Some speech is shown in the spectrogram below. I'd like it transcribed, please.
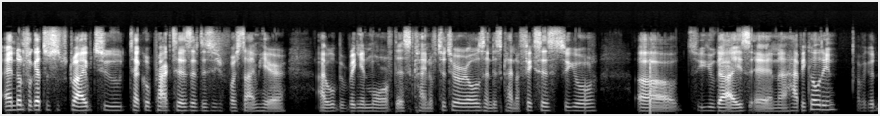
and don't forget to subscribe to TechCode Practice if this is your first time here. I will be bringing more of this kind of tutorials and this kind of fixes to your uh, to you guys. And uh, happy coding. Have a good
